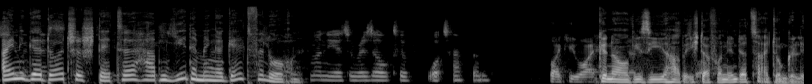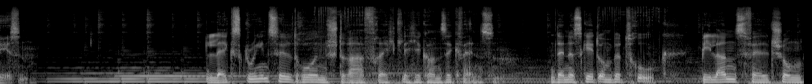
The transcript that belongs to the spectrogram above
Einige deutsche Städte haben jede Menge Geld verloren. Genau wie Sie habe ich davon in der Zeitung gelesen. Lex Greensill drohen strafrechtliche Konsequenzen. Denn es geht um Betrug, Bilanzfälschung,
